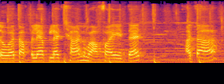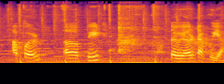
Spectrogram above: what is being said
तवा तापल्या आपला छान वाफा येत आहेत. आता आपण पीठ तव्यावर टाकूया.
